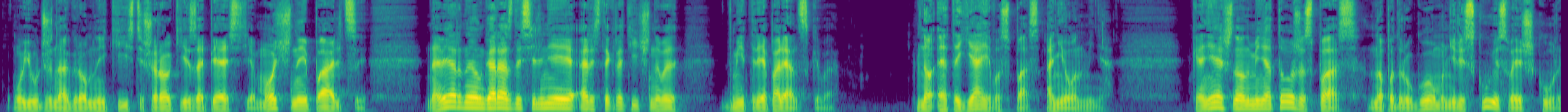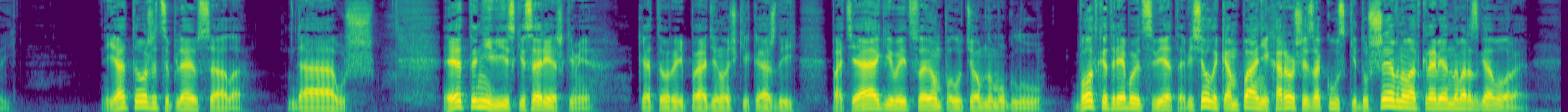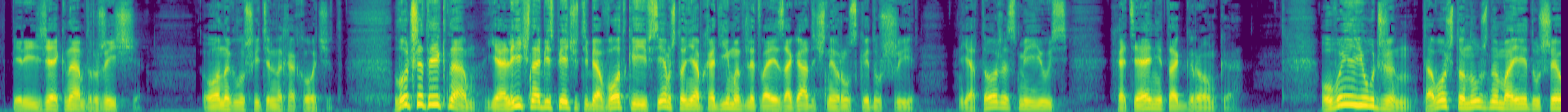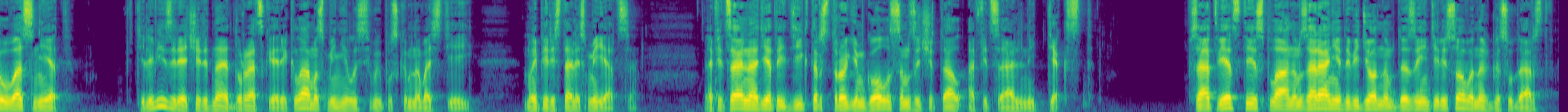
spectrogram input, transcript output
У Юджина огромные кисти, широкие запястья, мощные пальцы. Наверное, он гораздо сильнее аристократичного Дмитрия Полянского. Но это я его спас, а не он меня. Конечно, он меня тоже спас, но по-другому, не рискуя своей шкурой. Я тоже цепляю сало. Да уж, это не виски с орешками, который поодиночке каждый потягивает в своем полутемном углу. Водка требует света, веселой компании, хорошей закуски, душевного откровенного разговора. Переезжай к нам, дружище. Он оглушительно хохочет. «Лучше ты к нам. Я лично обеспечу тебя водкой и всем, что необходимо для твоей загадочной русской души. Я тоже смеюсь, хотя не так громко. Увы, Юджин, того, что нужно моей душе, у вас нет. В телевизоре очередная дурацкая реклама сменилась выпуском новостей. Мы перестали смеяться. Официально одетый диктор строгим голосом зачитал официальный текст. В соответствии с планом, заранее доведенным до заинтересованных государств,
